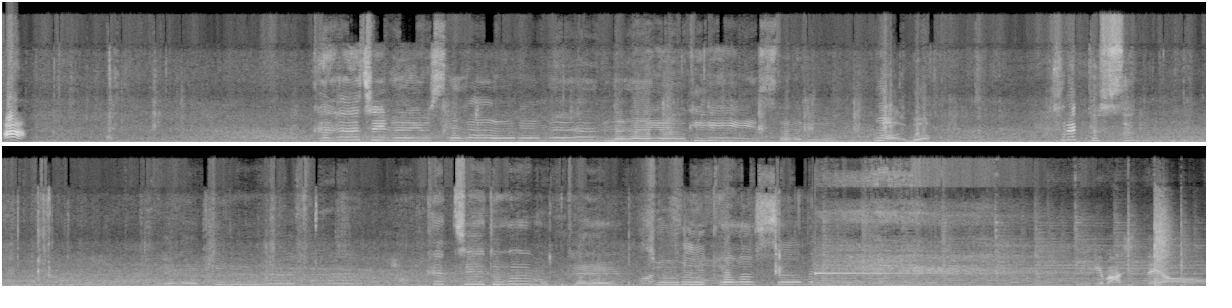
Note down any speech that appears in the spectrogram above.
아! 가지 마요 사람은 나 여기 있어요 우와, 뭐야? 프레코스? 얘기를 갖지도 못할 저를 가슴에 이게 맛있대요.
